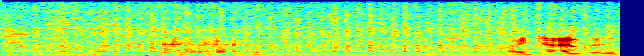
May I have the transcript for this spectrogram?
seen him that. I gathered.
